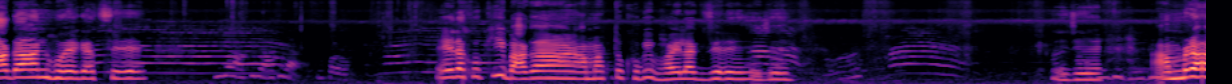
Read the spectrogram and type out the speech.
বাগান হয়ে গেছে। এই দেখো কি বাগান, আমার তো খুবই ভয় লাগছে, এই যে এই যে আমরা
